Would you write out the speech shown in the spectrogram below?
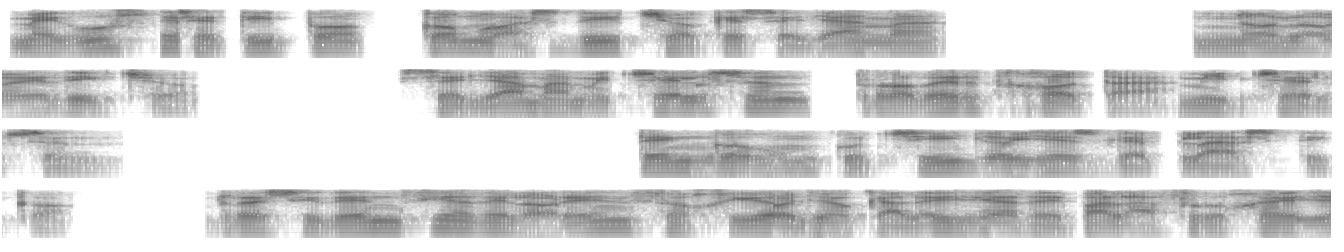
Me gusta ese tipo, ¿cómo has dicho que se llama? No lo he dicho. Se llama Michelson, Robert J. Michelson. Tengo un cuchillo y es de plástico. Residencia de Lorenzo Giollo Calella de Palafrugell,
